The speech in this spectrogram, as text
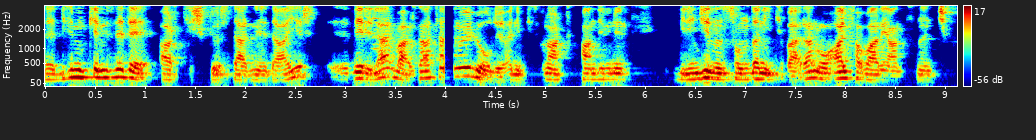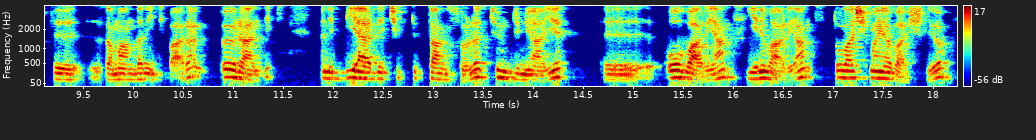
E, bizim ülkemizde de artış gösterdiğine dair e, veriler var. Zaten öyle oluyor. Hani biz bunu artık pandeminin birinci yılın sonundan itibaren o alfa varyantının çıktığı zamandan itibaren öğrendik. Hani bir yerde çıktıktan sonra tüm dünyayı e, o varyant, yeni varyant dolaşmaya başlıyor.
